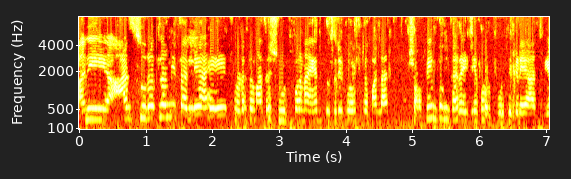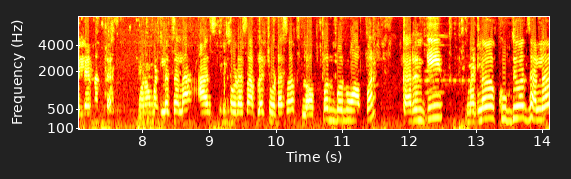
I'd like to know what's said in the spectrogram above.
आणि आज सुरतला मी चालली आहे. थोडस माझं शूट पण आहे. दुसरी गोष्ट मला शॉपिंग पण करायची आहे भरपूर तिकडे आज गेल्यानंतर. म्हणून म्हटलं चला आज थोडासा आपला छोटासा ब्लॉग पण बनवू आपण. कारण की म्हटलं खूप दिवस झालं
